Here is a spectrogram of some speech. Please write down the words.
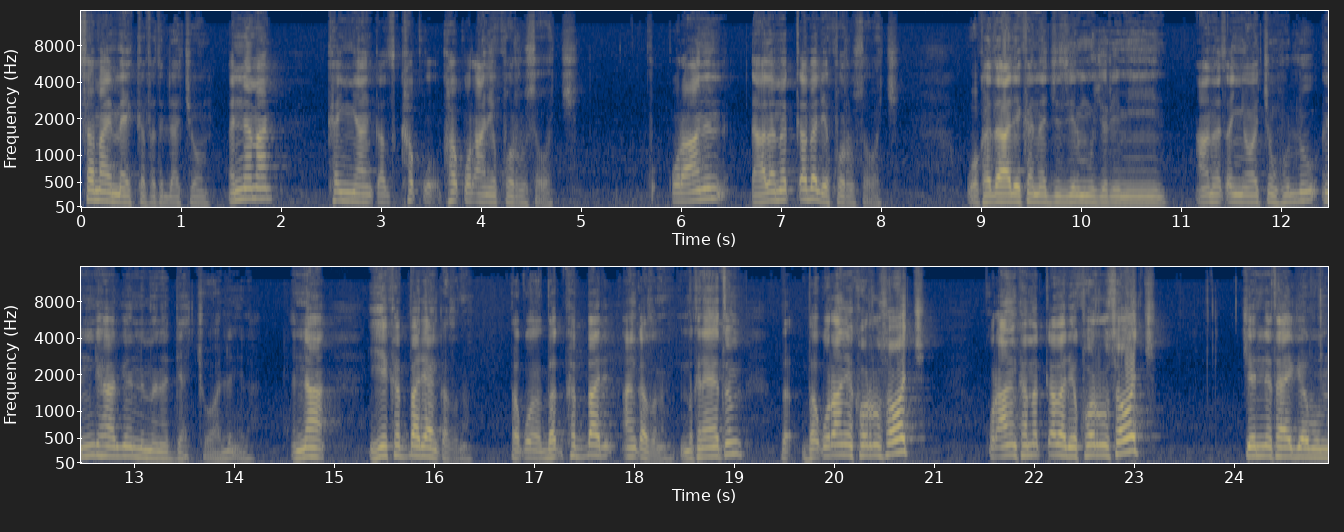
ሰማይም አይከፈትላቸውም። እነማን? ከእኛ አንቀጽ ከቁርአን የኮሩ ሰዎች ቁርአንን ላለመቀበል የኮሩ ሰዎች። ወከዛሊከ ነጅዚ ልሙጅሪሚን አመፀኛዎችን ሁሉ እንዲህ አድርገን እንመነዳቸዋለን ይላል። እና ይሄ ከባድ አንቀጽ ነው። ከባድ አንቀጽ ነው። ምክንያቱም በቁርአን የኮሩ ሰዎች ቁርአንን ከመቀበል የኮሩ ሰዎች ጀነት አይገቡም።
